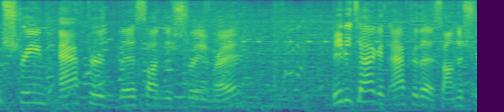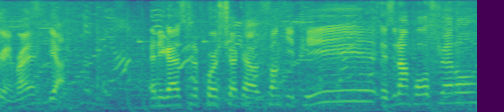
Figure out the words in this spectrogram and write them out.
being streamed after this on the stream, right? BB Tag is after this on the stream, right? Yeah. And you guys can, of course, check out Funky P. Is it on Paul's channel?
